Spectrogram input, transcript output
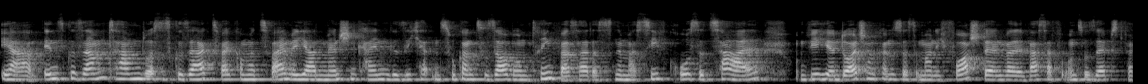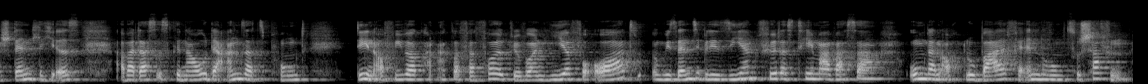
Ja, insgesamt haben, du hast es gesagt, 2,2 Milliarden Menschen keinen gesicherten Zugang zu sauberem Trinkwasser. Das ist eine massiv große Zahl. Und wir hier in Deutschland können uns das immer nicht vorstellen, weil Wasser für uns so selbstverständlich ist. Aber das ist genau der Ansatzpunkt, den auch Viva Con Aqua verfolgt. Wir wollen hier vor Ort irgendwie sensibilisieren für das Thema Wasser, um dann auch global Veränderungen zu schaffen.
